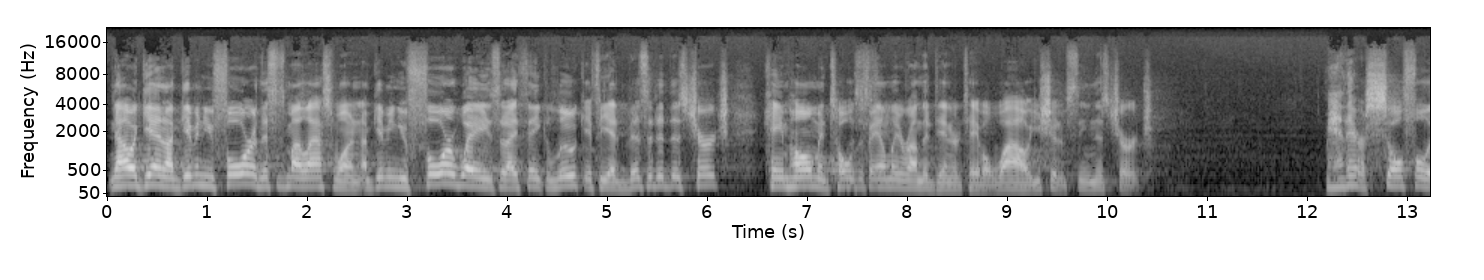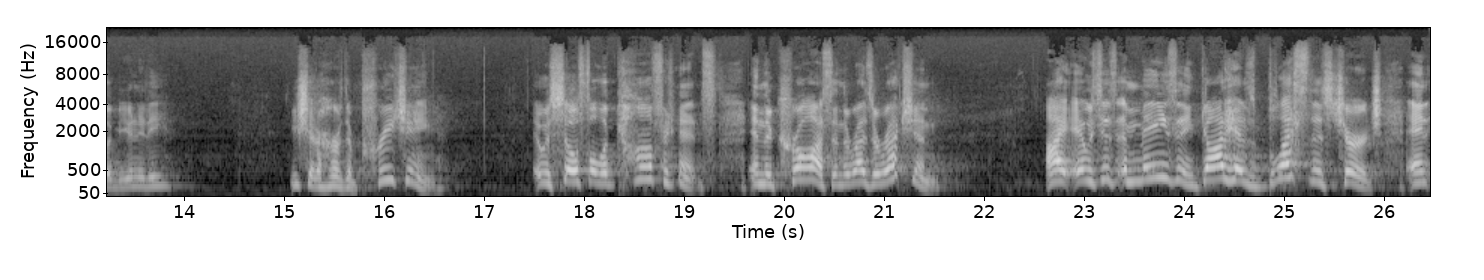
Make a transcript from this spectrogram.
Now, again, I've given you four, and this is my last one. I'm giving you four ways that I think Luke, if he had visited this church, came home and told his family around the dinner table, Wow, you should have seen this church. Man, they are so full of unity. You should have heard the preaching. It was so full of confidence in the cross and the resurrection. I, it was just amazing. God has blessed this church, and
